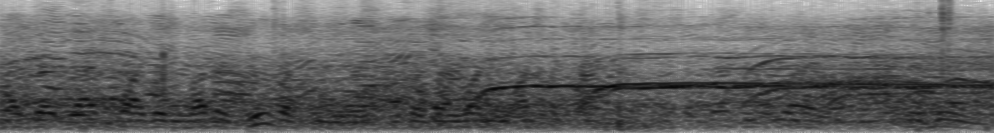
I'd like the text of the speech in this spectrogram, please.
I did, that's why I didn't let her do this year because I wanted to watch the practice.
